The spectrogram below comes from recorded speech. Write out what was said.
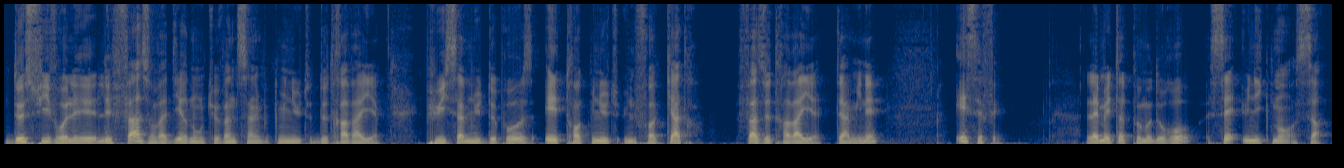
de suivre les, les, phases, on va dire, donc 25 minutes de travail, puis 5 minutes de pause, et 30 minutes une fois 4 phase de travail terminée, et c'est fait. La méthode Pomodoro, c'est uniquement ça.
